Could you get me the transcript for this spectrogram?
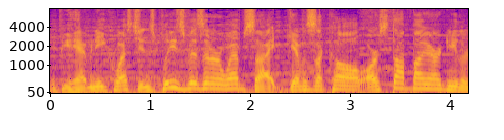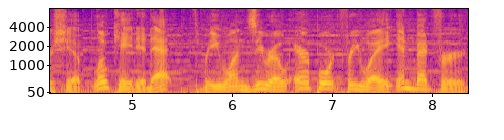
If you have any questions, please visit our website, give us a call, or stop by our dealership located at 310 Airport Freeway in Bedford.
